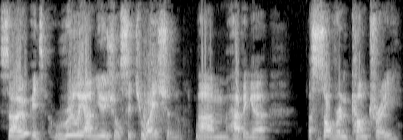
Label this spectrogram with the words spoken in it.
So it's really unusual situation um, having a, a sovereign country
